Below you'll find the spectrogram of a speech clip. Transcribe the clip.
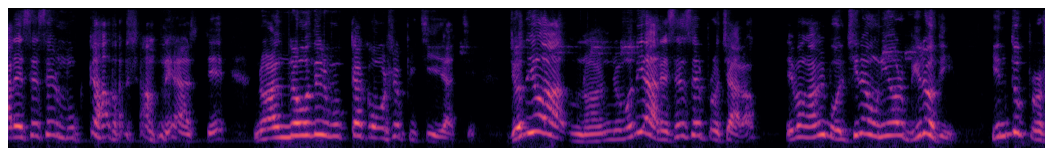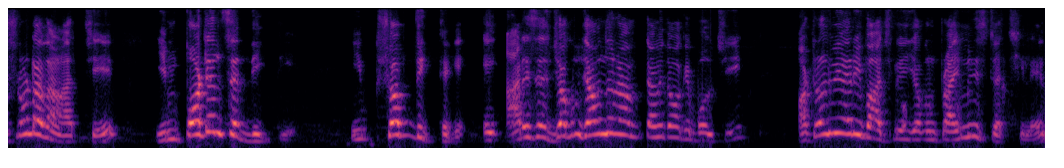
আরএসএস এর মুখটা আবার সামনে আসছে। নরেন্দ্র মোদীর মুখটা ক্রমশ পিছিয়ে যাচ্ছে। যদিও নরেন্দ্র মোদী আরএসএস এর প্রচারক এবং আমি বলছি না উনি ওর বিরোধী, কিন্তু প্রশ্নটা দাঁড়াচ্ছে ইম্পর্টেন্সের দিক দিয়ে সব দিক থেকে এই আরএসএস যখন যেমন ধরুন আমি তোমাকে বলছি অটল বিহারী বাজপেয়ী যখন প্রাইম মিনিস্টার ছিলেন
